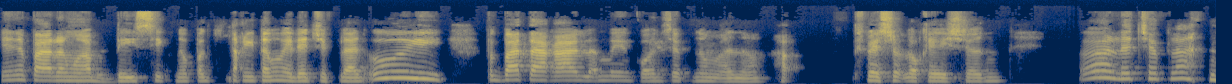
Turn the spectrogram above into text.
yan yung parang mga basic, no? Pag nakita mo may leche flan, uy, pag bata ka, alam mo yung concept ng ano, ha- special occasion. Oh, leche flan.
